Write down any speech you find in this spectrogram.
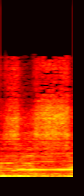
Just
